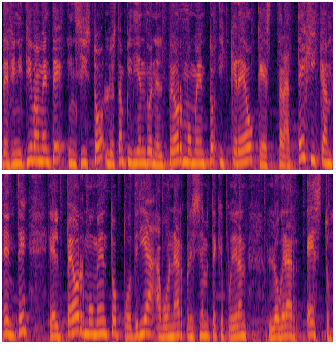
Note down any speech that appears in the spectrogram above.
definitivamente, insisto, lo están pidiendo en el peor momento y creo que estratégicamente el peor momento podría abonar precisamente que pudieran lograr esto.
